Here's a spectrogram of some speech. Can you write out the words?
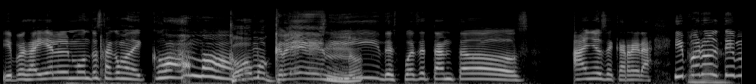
Y pues ahí el mundo está como de, ¿cómo? ¿Cómo creen? no? Sí, después de tantos años de carrera. Y por Ajá. último,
